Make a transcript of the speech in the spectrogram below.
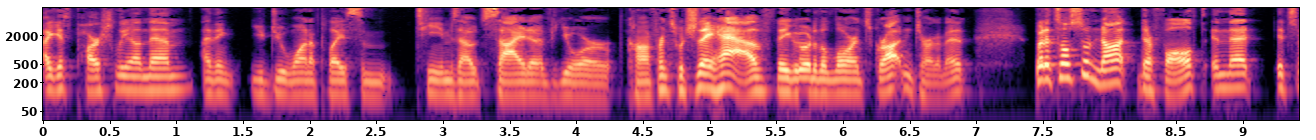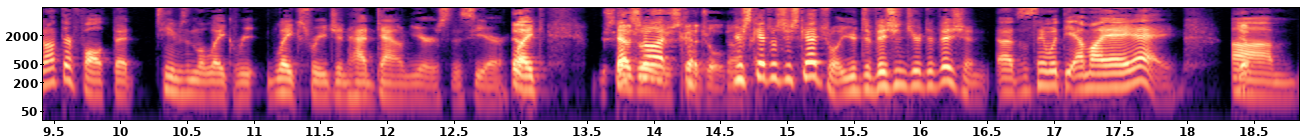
I guess, partially on them. I think you do want to play some teams outside of your conference, which they have. They go to the Lawrence Groton tournament, but it's also not their fault in that it's not their fault that teams in the Lake re- Lakes region had down years this year. Yeah. Like, your that's not your schedule. No? Your schedule's your schedule. Your division's your division. Uh, it's the same with the MIAA. Yep. Um,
